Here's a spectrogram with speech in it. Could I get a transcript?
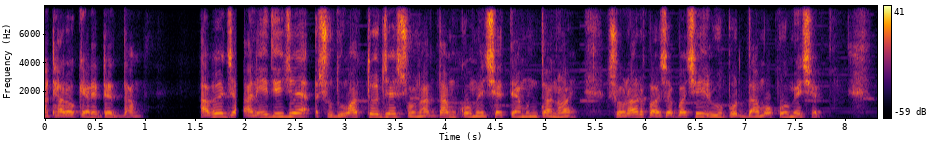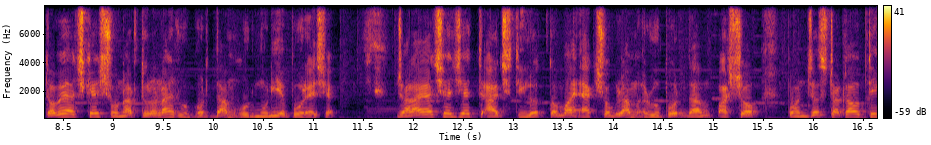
আঠারো ক্যারেটের দাম। আমি জানিয়ে দিই যে শুধুমাত্র যে সোনার দাম কমেছে তেমনটা নয়, সোনার পাশাপাশি রূপোর দামও কমেছে। তবে আজকে সোনার তুলনায় রূপোর দাম হুড়মুড়িয়ে পড়েছে। জানা যাচ্ছে যে আজ তিলোত্তমা একশো গ্রাম রূপোর দাম পাঁচশো পঞ্চাশ টাকা অবধি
